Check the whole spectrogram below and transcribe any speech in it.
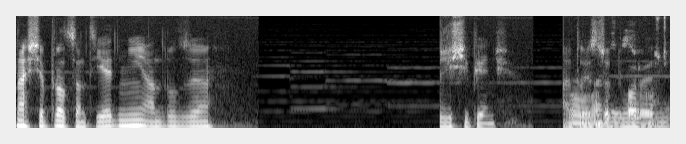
15% jedni, a drudzy 35. A to O, jeszcze ale sporo. sporo jeszcze.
